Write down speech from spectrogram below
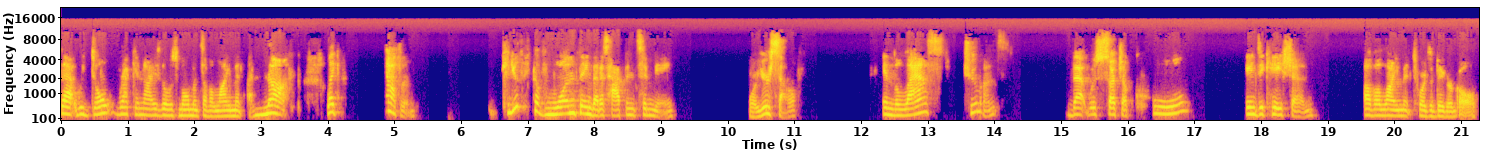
that we don't recognize those moments of alignment enough. Like, Kathryn, can you think of one thing that has happened to me or yourself in the last two months that was such a cool indication of alignment towards a bigger goal?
